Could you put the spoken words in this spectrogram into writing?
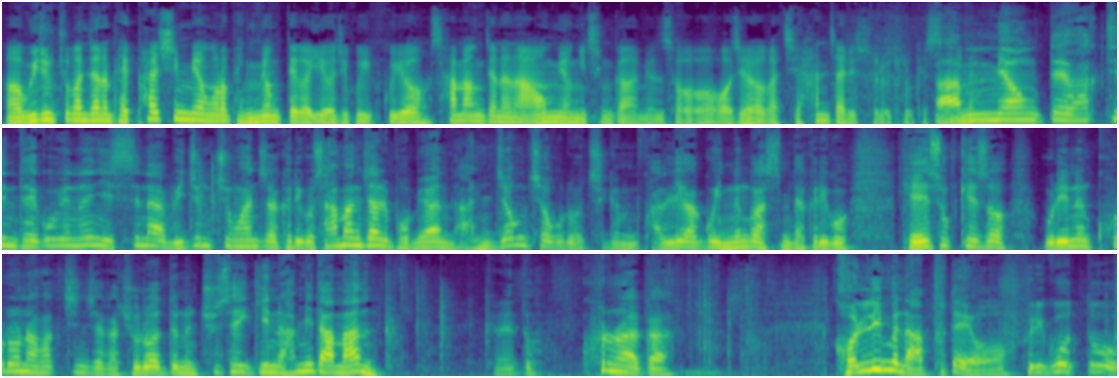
어, 위중증 환자는 180명으로 100명대가 이어지고 있고요. 사망자는 9명이 증가하면서 어제와 같이 한 자릿수를 기록했습니다. 만 명대 확진되고는 있으나 위중증 환자 그리고 사망자를 보면 안정적으로 지금 관리하고 있는 것 같습니다. 그리고 계속해서 우리는 코로나 확진자가 줄어드는 추세이긴 합니다만 그래도 코로나가 걸리면 아프대요. 그리고 또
